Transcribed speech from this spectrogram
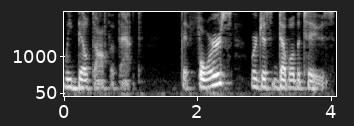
we built off of that. That fours were just double the twos.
